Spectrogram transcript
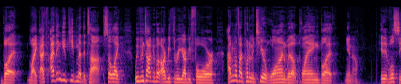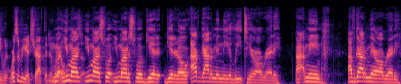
but like I, I think you keep him at the top. So like we've been talking about RB three, RB four. I don't know if I'd put him in tier one without playing, but you know, it, we'll see. What, where's the he gets drafted? And You might, you might, you might as well, you might as well get it, get it over. I've got him in the elite tier already. I mean, I've got him there already.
